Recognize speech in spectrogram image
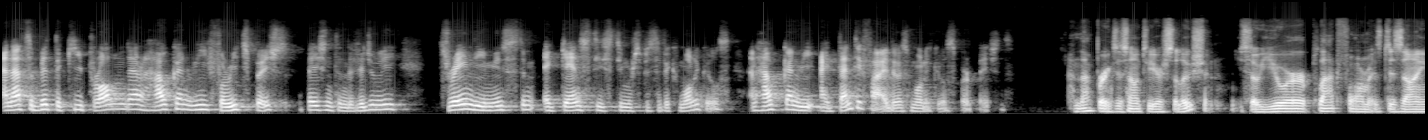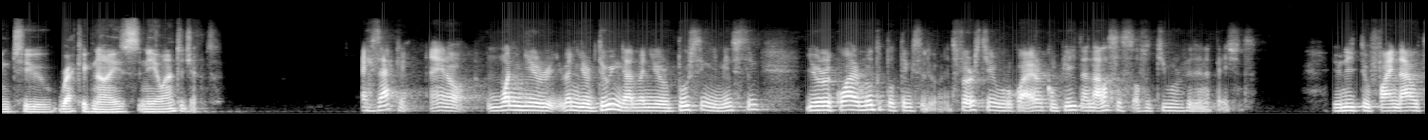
And that's a bit the key problem there. How can we, for each patient individually, train the immune system against these tumor-specific molecules? And how can we identify those molecules per patient? And that brings us on to your solution. So your platform is designed to recognize neoantigens. Exactly. You know, when you're when you're doing that, when you're boosting the immune system, you require multiple things to do. At first, you require a complete analysis of the tumor within a patient. You need to find out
